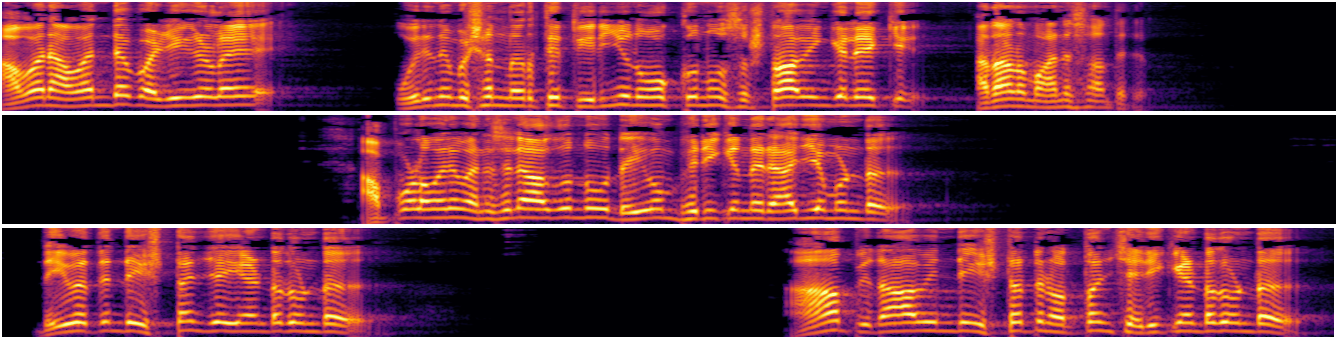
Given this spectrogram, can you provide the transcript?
അവൻ അവന്റെ വഴികളെ ഒരു നിമിഷം നിർത്തി തിരിഞ്ഞു നോക്കുന്നു സൃഷ്ടാവിങ്കലേക്ക്. അതാണ് മാനസാന്തരം. അപ്പോൾ അവന് മനസ്സിലാകുന്നു ദൈവം ഭരിക്കുന്ന രാജ്യമുണ്ട്. ദൈവത്തിന്റെ ഇഷ്ടം ചെയ്യേണ്ടതുണ്ട്. ആ പിതാവിന്റെ ഇഷ്ടത്തിനൊത്തം ചരിക്കേണ്ടതുണ്ട്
